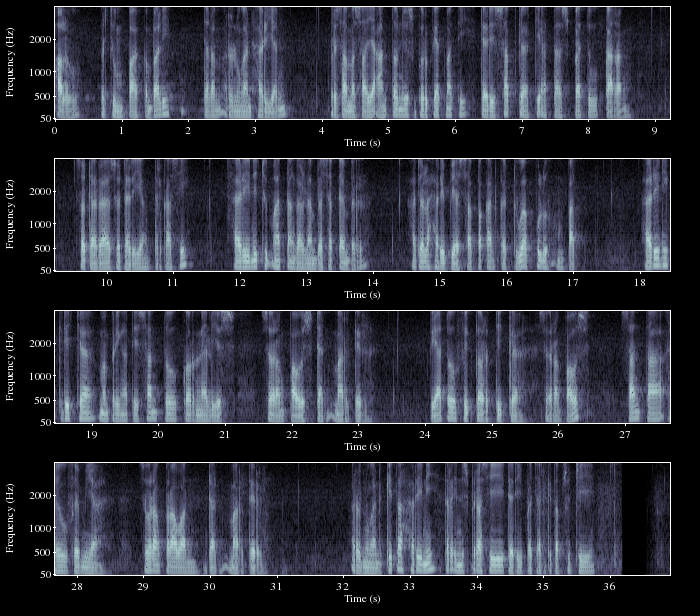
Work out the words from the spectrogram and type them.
Halo, berjumpa kembali dalam renungan harian bersama saya Antonius Burbiatmati dari Sabda di atas Batu Karang. Saudara-saudari yang terkasih, hari ini Jumat tanggal 16 September adalah hari biasa pekan ke-24. Hari ini gereja memperingati Santo Cornelius, seorang paus dan martir. Beato Victor III, seorang paus, Santa Eufemia, seorang perawan dan martir. Renungan kita hari ini terinspirasi dari bacaan kitab suci.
